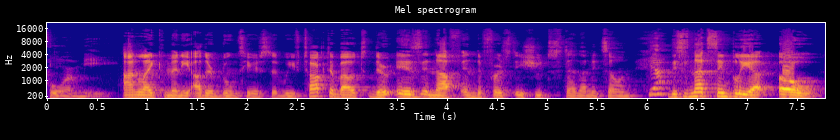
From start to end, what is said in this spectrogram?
for me. unlike many other boom series that we've talked about, there is enough in the first issue to stand on its own. Yeah. This is not simply a, oh,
